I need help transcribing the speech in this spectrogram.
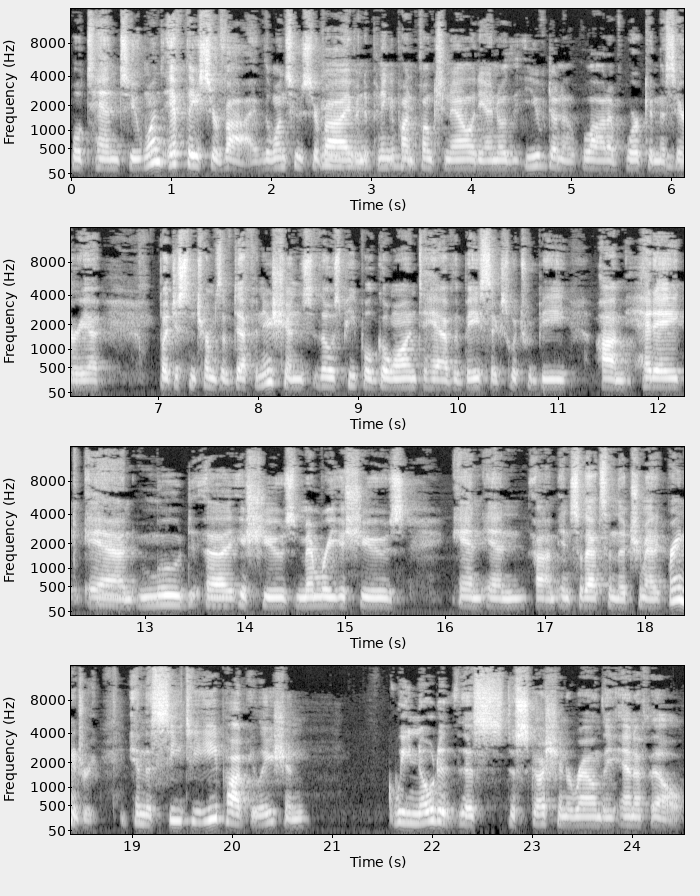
will tend to, one, if they survive, the ones who survive, and depending upon functionality, I know that you've done a lot of work in this area, but just in terms of definitions, those people go on to have the basics, which would be um, headache and mood uh, issues, memory issues, and and um, and so that's in the traumatic brain injury. In the CTE population, we noted this discussion around the NFL,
